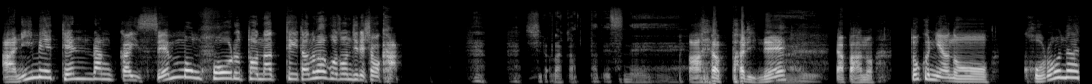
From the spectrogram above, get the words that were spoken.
アニメ展覧会専門ホールとなっていたのはご存知でしょうか？知らなかったですね。あ、やっぱりね。はい、やっぱあの、特にあの、コロナ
